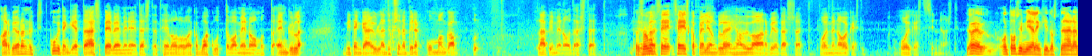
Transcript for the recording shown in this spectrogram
arvioidaan nyt kuitenkin, että SPV menee tästä, että heillä on ollut aika vakuuttava meno, mutta en kyllä mitenkään yllätyksenä pidä kummankaan läpimenoa tästä. Että on... se, seiskapeli on kyllä ihan hyvä arvio tässä, että voi mennä oikeasti, oikeasti sinne asti. Joo, ja on tosi mielenkiintoista nähdä,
